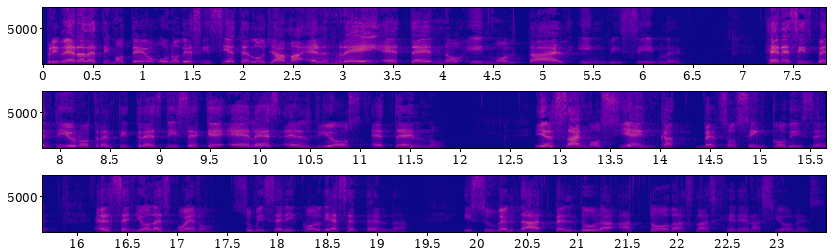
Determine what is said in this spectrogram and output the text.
Primera de Timoteo 1:17 lo llama el Rey eterno, inmortal, invisible. Génesis 21:33 dice que Él es el Dios eterno. Y el Salmo 100, cap- verso 5 dice, el Señor es bueno, su misericordia es eterna y su verdad perdura a todas las generaciones.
